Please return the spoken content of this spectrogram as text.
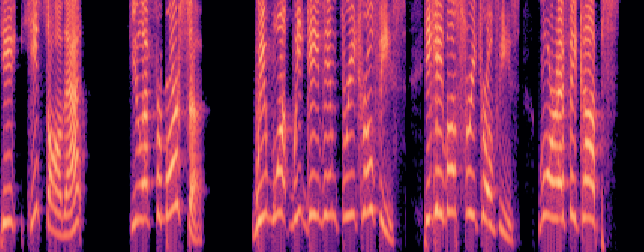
He he saw that. He left for Barca. We want we gave him three trophies. He gave us three trophies. More FA Cups.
